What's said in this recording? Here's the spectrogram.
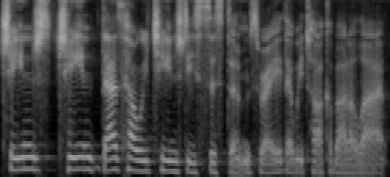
change change that's how we change these systems, right? That we talk about a lot.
